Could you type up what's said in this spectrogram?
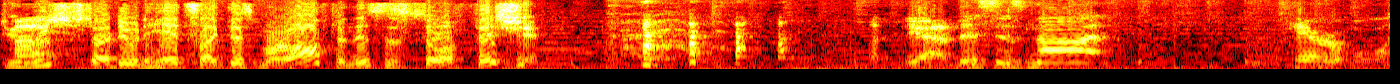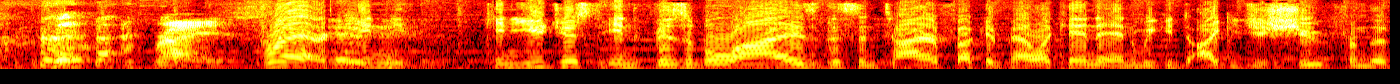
Dude, Uh, we should start doing hits like this more often. This is so efficient. Yeah, this is not terrible. Right. Frere, can you, can you just invisibilize this entire fucking pelican, and we could I could just shoot from the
